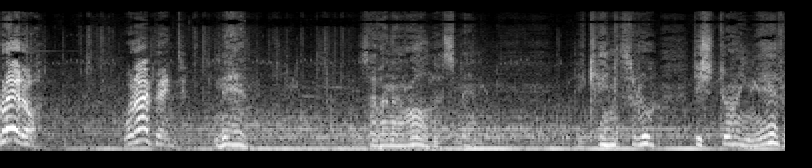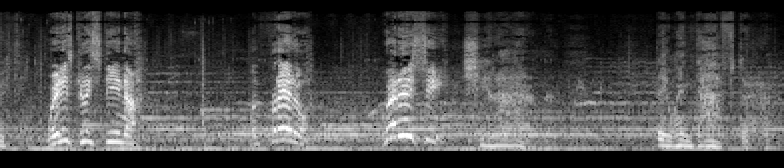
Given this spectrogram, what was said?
Manfredo! What happened? Men. Savonarola's men. They came through, destroying everything. Where is Cristina? Manfredo! Where is she? She ran. They went after her.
